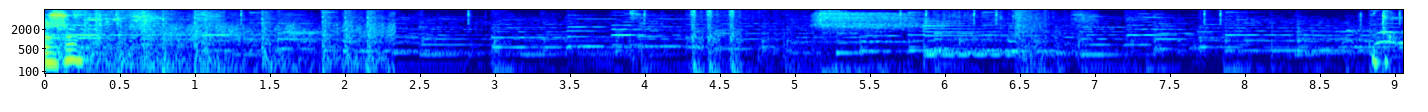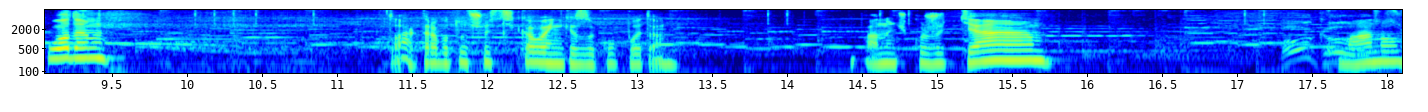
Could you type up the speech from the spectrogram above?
Добре, я відходжу. Відходимо. Так, треба тут щось цікавеньке закупити. Паночку життя. More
